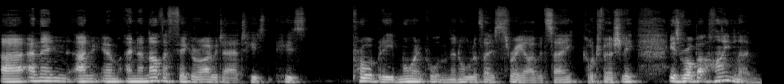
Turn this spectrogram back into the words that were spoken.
Uh, and then, and, um, and another figure I would add, who's who's probably more important than all of those three, I would say, controversially, is Robert Heinlein,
